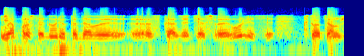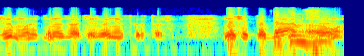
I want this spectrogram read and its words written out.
Я просто говорю, когда вы рассказываете о своей улице, кто там жил, можете назвать и Жванецкого тоже. Значит, когда... Так там же, он,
